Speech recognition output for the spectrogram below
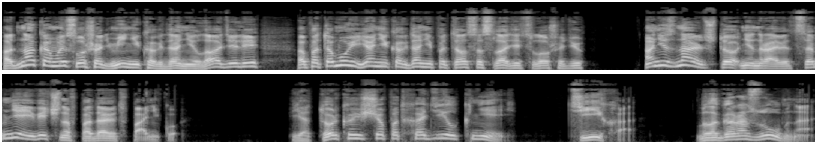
«Однако мы с лошадьми никогда не ладили, а потому и я никогда не пытался сладить с лошадью. Они знают, что не нравится мне и вечно впадают в панику». Я только еще подходил к ней. Тихо, благоразумно,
